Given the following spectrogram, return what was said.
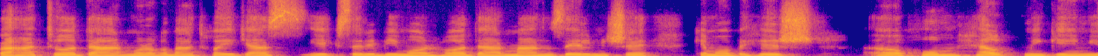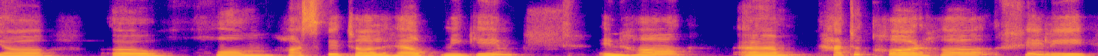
و حتی در مراقبت هایی که از یک سری بیمارها در منزل میشه که ما بهش هوم هلپ میگیم یا هوم هاسپیتال هلپ میگیم اینها حتی کارها خیلی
